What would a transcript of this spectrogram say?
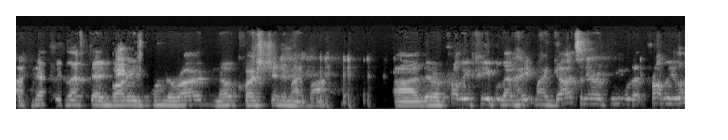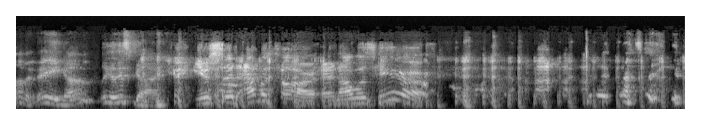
I definitely left dead bodies along the road, no question in my mind. Uh, there are probably people that hate my guts, and there are people that probably love it. There you go. Look at this guy. you said avatar and i was here That's it.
